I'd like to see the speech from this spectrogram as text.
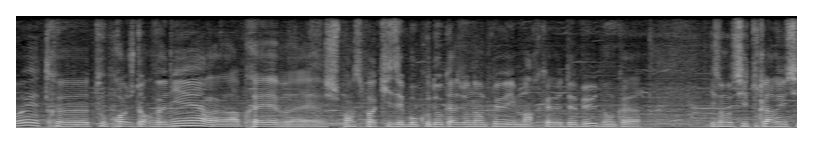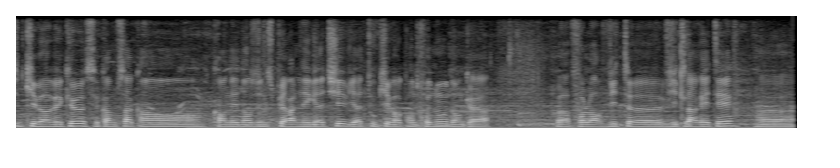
Oui, être euh, tout proche de revenir. Euh, après, ben, je pense pas qu'ils aient beaucoup d'occasions non plus. Ils marquent deux buts, donc euh, ils ont aussi toute la réussite qui va avec eux. C'est comme ça quand, on est dans une spirale négative, il y a tout qui va contre nous, donc euh, il va falloir vite, euh, vite l'arrêter. Euh,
